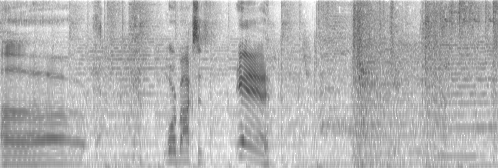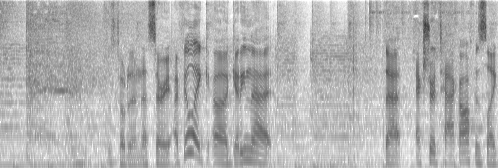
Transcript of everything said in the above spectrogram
Uh, more boxes. Yeah. It was totally unnecessary. I feel like uh, getting that that extra attack off is like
